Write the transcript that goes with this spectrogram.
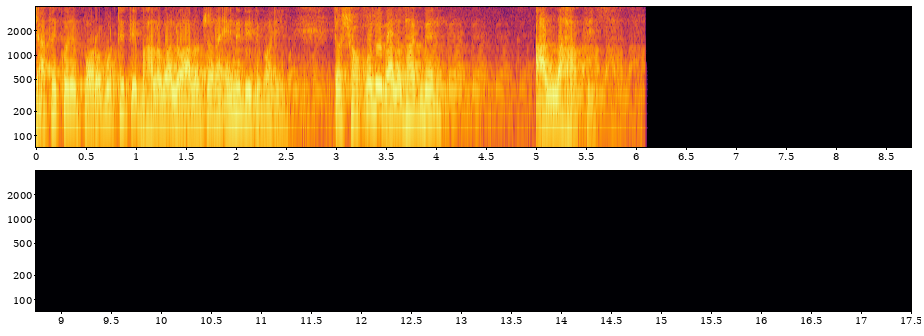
যাতে করে পরবর্তীতে ভালো ভালো আলোচনা এনে দিতে পারি। তো সকলে ভালো থাকবেন। আল্লাহ হাফিজ।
